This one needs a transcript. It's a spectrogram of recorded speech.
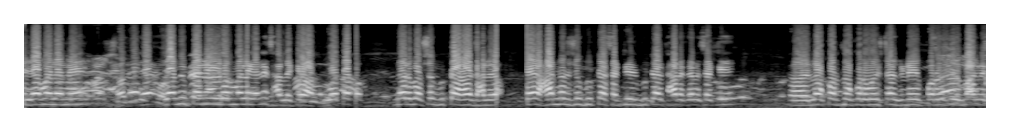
या महिलाने या- बिबट्याने दोन महिला याने झालं किंवा नरभक्षक बिबट्या हा झाला. त्या- हा नरभक्षक बिबट्यासाठी बिबट्याला ठार करण्यासाठी लवकरात लवकर वरिष्ठांकडे परत मागणी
